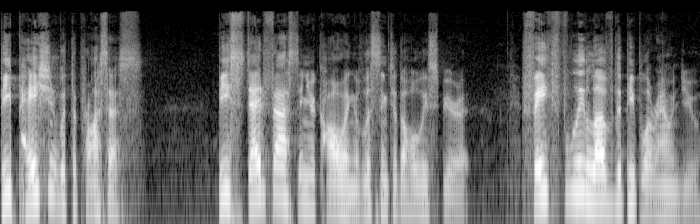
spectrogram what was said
be patient with the process. Be steadfast in your calling of listening to the Holy Spirit. Faithfully love the people around you.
